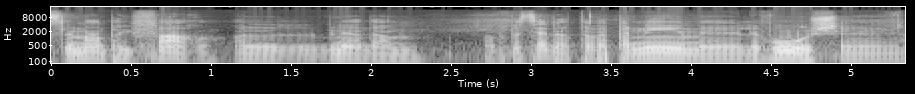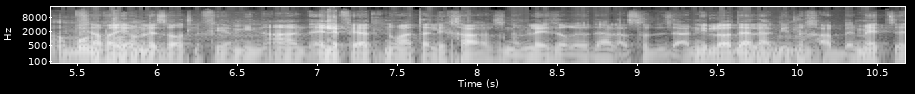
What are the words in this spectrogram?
ממצלמה, ביפר, על בני אדם. אבל בסדר, תווי פנים, אה, לבוש, אה, המון אפשר דברים. היום לזהות לפי המנעד, אה, לפי התנועת הליכה, אז גם לייזר יודע לעשות את זה. אני לא יודע להגיד לך, באמת, זה,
